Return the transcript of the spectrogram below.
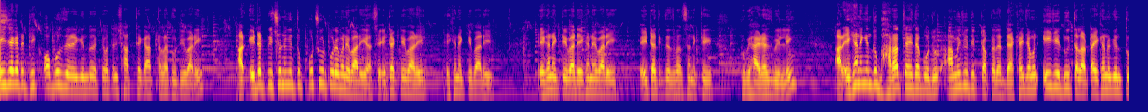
এই জায়গাটা ঠিক অপোজিটে কিন্তু দেখতে পাচ্ছেন সাত থেকে আটতলা দুটি বাড়ি। আর এটার পিছনে কিন্তু প্রচুর পরিমাণে বাড়ি আছে। এটা একটি বাড়ি এখানে একটি বাড়ি এখানে একটি বাড়ি এখানে বাড়ি। এইটা দেখতে পাচ্ছেন একটি খুবই হাইরাইজ বিল্ডিং আর এখানে কিন্তু ভাড়ার চাহিদা প্রচুর। আমি যদি একটু আপনাদের দেখাই, যেমন এই যে দুই তলাটা এখানে কিন্তু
